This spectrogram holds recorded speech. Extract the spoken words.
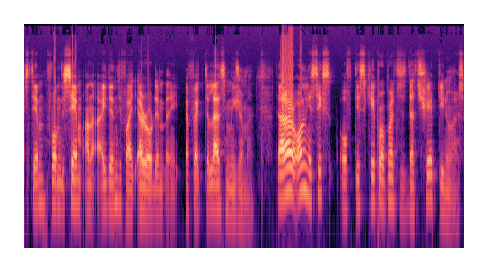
stem from the same unidentified error that may affect the lens measurement. There are only six of these key properties that shape the universe,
